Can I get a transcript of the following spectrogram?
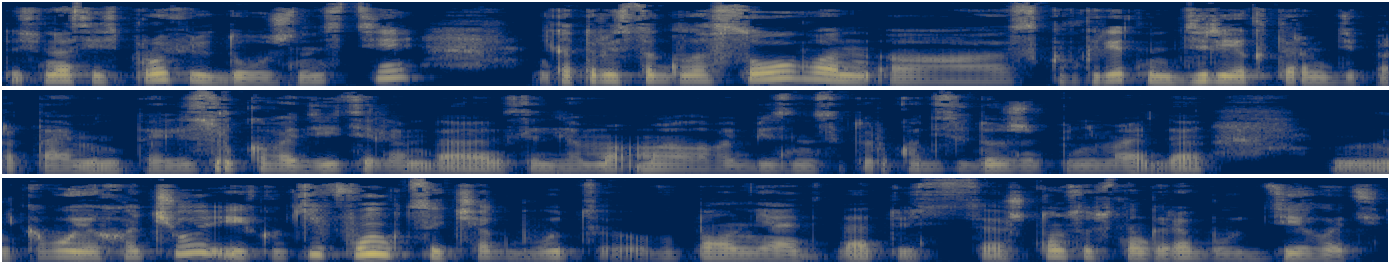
То есть у нас есть профиль должности, который согласован а, с конкретным директором департамента или с руководителем, да, если для малого бизнеса, то руководитель должен понимать, да, кого я хочу и какие функции человек будет выполнять, да, то есть э, что он, собственно говоря, будет делать.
